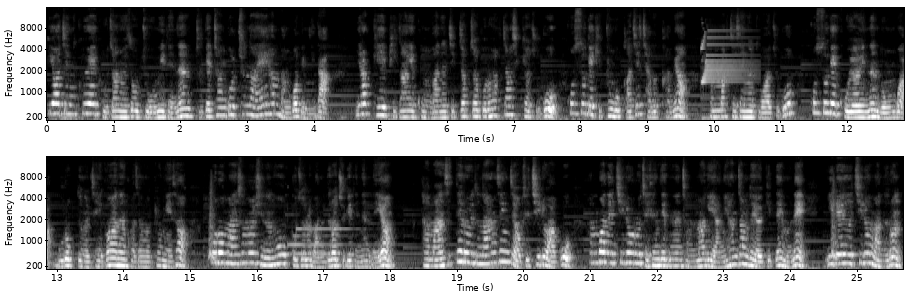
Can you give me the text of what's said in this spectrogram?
휘어진 코의 교정에도 도움이 되는 두개 천골 추나의 한 방법입니다. 이렇게 비강의 공간을 직접적으로 확장시켜주고 코 속의 깊은 곳까지 자극하며 점막 재생을 도와주고 코 속에 고여있는 농과 무록 등을 제거하는 과정을 통해서 코로만 숨을 쉬는 호흡 구조를 만들어주게 되는데요. 다만 스테로이드나 항생제 없이 치료하고 한 번의 치료로 재생되는 점막의 양이 한정되어 있기 때문에 1회의 치료만으론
